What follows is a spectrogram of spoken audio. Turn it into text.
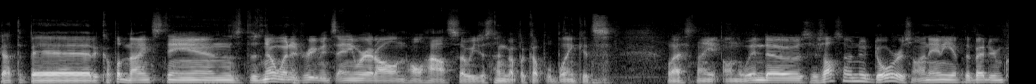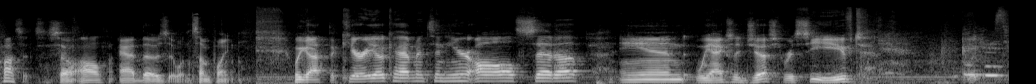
Got the bed, a couple nightstands. There's no window treatments anywhere at all in the whole house, so we just hung up a couple blankets last night on the windows. There's also no doors on any of the bedroom closets, so I'll add those at some point. We got the curio cabinets in here all set up, and we actually just received Baker's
